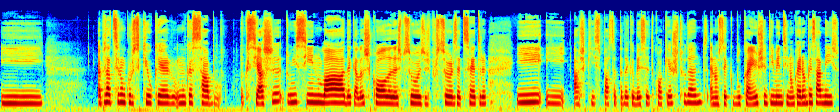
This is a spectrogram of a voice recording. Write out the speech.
E. Apesar de ser um curso que eu quero, nunca sabe o que se acha do ensino lá, daquela escola, das pessoas, dos professores, etc. E, e acho que isso passa pela cabeça de qualquer estudante, a não ser que bloqueiem os sentimentos e não queiram pensar nisso.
